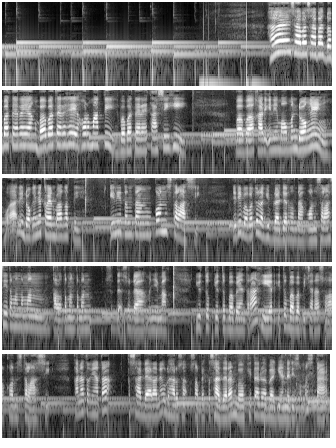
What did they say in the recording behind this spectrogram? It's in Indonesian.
Hai sahabat-sahabat Baba Tere yang Baba Tere hormati, Baba Tere kasihi. Baba kali ini mau mendongeng. Wah, ini dongengnya keren banget nih. Ini tentang konstelasi. Jadi Baba tuh lagi belajar tentang konstelasi teman-teman. Kalau teman-teman sudah sudah menyimak YouTube YouTube Baba yang terakhir, itu Baba bicara soal konstelasi. Karena ternyata kesadarannya udah harus sampai kesadaran bahwa kita adalah bagian dari semesta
